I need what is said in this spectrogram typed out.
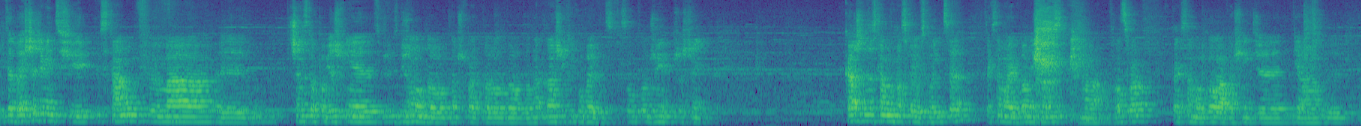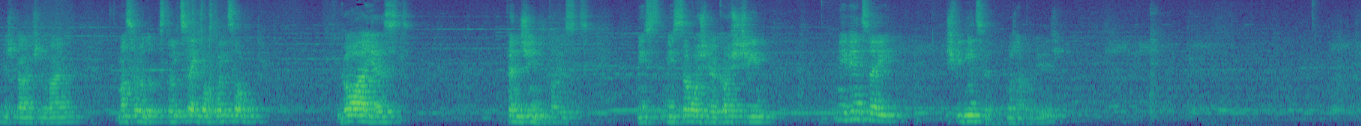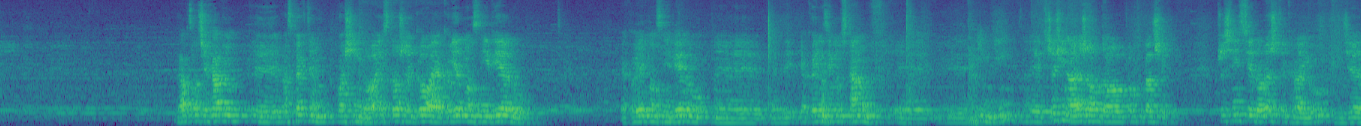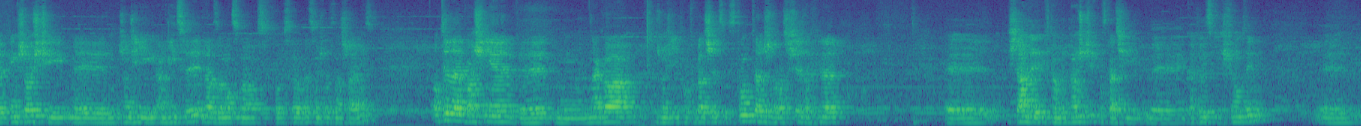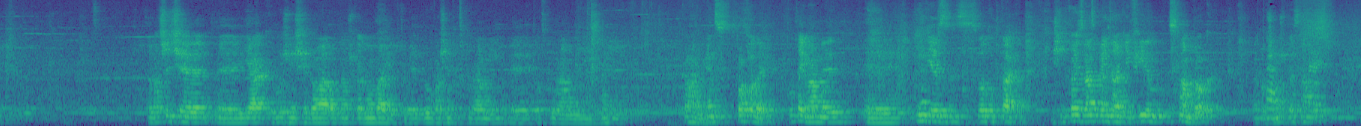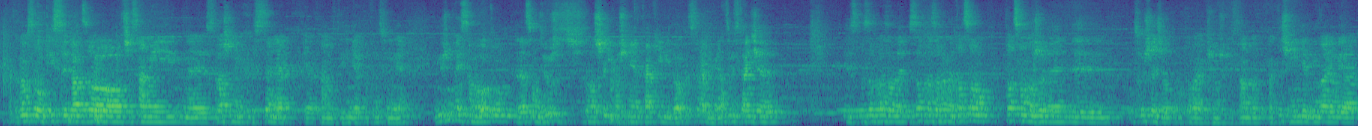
I te 29 stanów ma często powierzchnię zbliżoną do na przykład do, do, do, do naszych kilku województw. Są olbrzymie przestrzenie. Każdy ze stanów ma swoją stolicę, tak samo jak Dolny Śląsk ma Wrocław, tak samo Goła właśnie, gdzie ja y, mieszkałem, przebywałem, ma swoją stolicę i tą stolicą Goła jest Pędzin. To jest miejsc, miejscowość wielkości mniej więcej Świdnicy, można powiedzieć. Bardzo ciekawym y, aspektem właśnie Goa jest to, że Goa jako jedno z niewielu, jako jedno z niewielu, y, jako jeden z niewielu stanów y, Indii, wcześniej należał do Portugalczyków. W przeciwieństwie do reszty kraju, gdzie w większości rządzili Anglicy, bardzo mocno swo- swoją obecność oznaczając, o tyle właśnie mm, na Goa rządzili Portugalczycy. Stąd też zobaczycie za chwilę ślady ich tam bytności w postaci y, katolickich świątyń. Y, Zobaczycie, y, jak różni się Goa od na przykład Mumbai, który był właśnie pod wpływami, y, pod wpływami Anglików. Kochani, więc po kolei. Tutaj mamy y, Indię z, z lotu ptaka. Jeśli ktoś z Was pamięta taki film Slumdog, albo Tak, książkę Slumdog, to tam są opisy bardzo czasami y, strasznych scen, jak, jak tam w tych Indiach to funkcjonuje. Myśmy tutaj z samolotu lecąc już zobaczyli właśnie taki widok. Słuchajcie, na tym slajdzie jest zobrazowane, zobrazowane to, co, to, co możemy y, usłyszeć od autora książki Slumdog. Faktycznie Indie wyglądają jak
